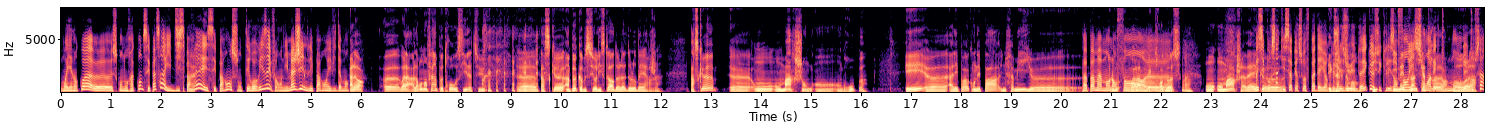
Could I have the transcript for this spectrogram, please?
Moyennant quoi, ce qu'on nous raconte, c'est pas ça. Il disparaît et ses parents sont terrorisés. Enfin, on imagine les parents évidemment. Alors, voilà. Alors, on en fait un peu trop aussi là-dessus. Parce que, un peu comme sur l'histoire de la- de l'auberge. Parce que euh, on, on marche en, en- en groupe. Et euh, à l'époque, on n'est pas une famille. euh, Papa, maman, l'enfant. voilà, avec trois gosses. voilà. On, on marche avec. Mais c'est pour ça euh, qu'ils s'aperçoivent pas d'ailleurs que Jésus est avec eux. C'est que les ils enfants, ils sont 24 avec tout le Bon, monde et tout ça.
